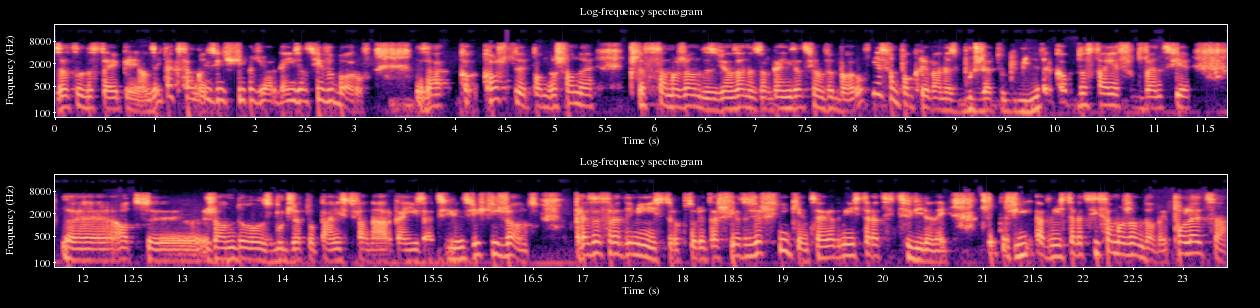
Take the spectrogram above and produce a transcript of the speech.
za co dostaje pieniądze. I tak samo jest, jeśli chodzi o organizację wyborów. Za ko koszty ponoszone przez samorządy związane z organizacją wyborów nie są pokrywane z budżetu gminy, tylko dostaje subwencje e, od e, rządu, z budżetu państwa na organizację. Więc jeśli rząd, prezes Rady Ministrów, który też jest zwierzchnikiem całej administracji cywilnej, czy też administracji samorządowej, poleca,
